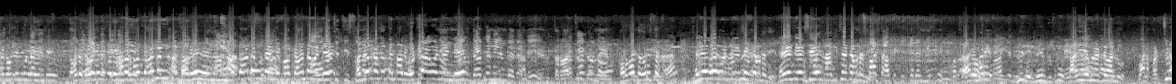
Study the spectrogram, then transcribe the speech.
దౌర్జన్యం చేయండి. మా దాండం ఉందండి. మా దాండం అండి. పదివేలు కదా తిన్నాను. అండి. తర్వాత ఎవరిస్తారు సార్ ఖాళీ చేయమన్నట్లే వాళ్ళు వాళ్ళ ఖర్చులు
